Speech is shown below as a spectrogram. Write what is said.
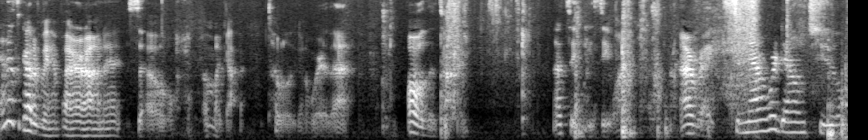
and it's got a vampire on it, so oh my god, totally gonna wear that all the time. That's an easy one. All right, so now we're down to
